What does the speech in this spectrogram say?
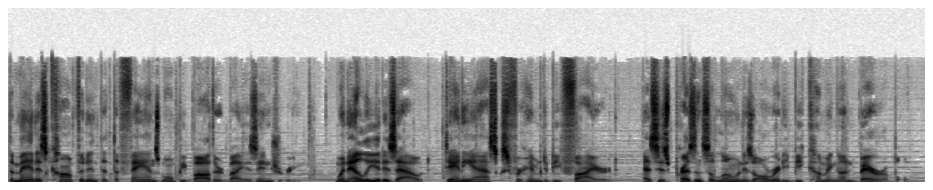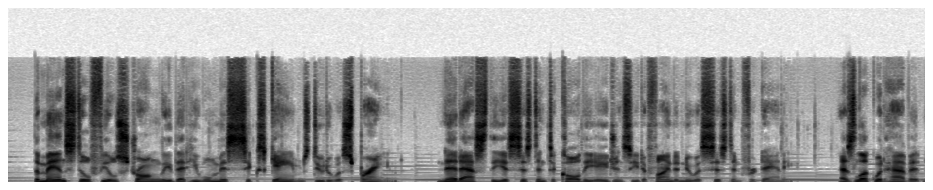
The man is confident that the fans won't be bothered by his injury. When Elliot is out, Danny asks for him to be fired, as his presence alone is already becoming unbearable. The man still feels strongly that he will miss six games due to a sprain. Ned asks the assistant to call the agency to find a new assistant for Danny. As luck would have it,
